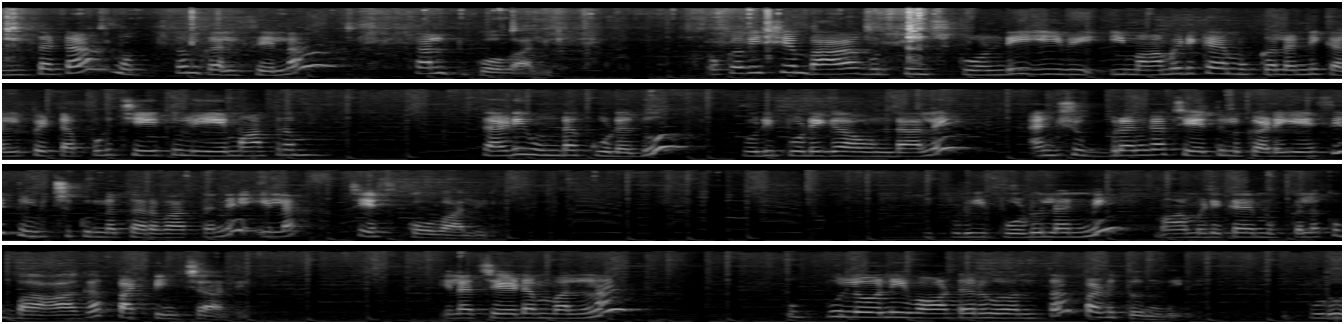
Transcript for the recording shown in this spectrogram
అంతటా మొత్తం కలిసేలా కలుపుకోవాలి. ఒక విషయం బాగా గుర్తుంచుకోండి ఇవి ఈ మామిడికాయ ముక్కలన్నీ కలిపేటప్పుడు చేతులు ఏమాత్రం తడి ఉండకూడదు. పొడి పొడిగా ఉండాలి. అండ్ శుభ్రంగా చేతులు కడిగేసి తుడుచుకున్న తర్వాతనే ఇలా చేసుకోవాలి. ఇప్పుడు ఈ పొడులన్నీ మామిడికాయ ముక్కలకు బాగా పట్టించాలి. ఇలా చేయడం వలన ఉప్పులోని వాటర్ అంతా పడుతుంది. ఇప్పుడు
